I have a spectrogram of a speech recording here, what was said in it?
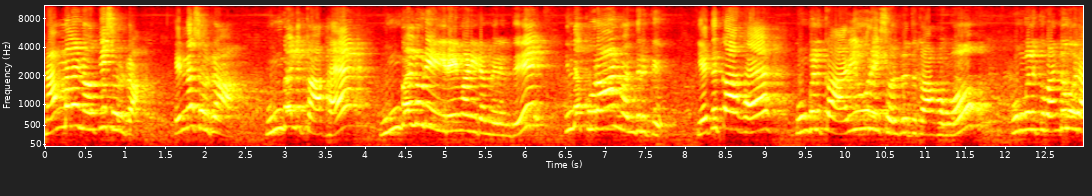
நம்மளை நோக்கி சொல்றான். என்ன சொல்றான்? உங்களுக்காக உங்களுடைய இறைவனிடமிருந்து இந்த குரான் வந்திருக்கு. எதுக்காக? உங்களுக்கு அறிவுரை சொல்றதுக்காகவும் உங்களுக்கு வந்து ஒரு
